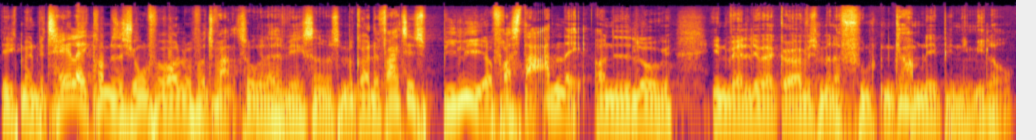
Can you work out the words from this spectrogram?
Ikke? Man betaler ikke kompensation for folk, for tvangslukket deres virksomhed, så man gør det faktisk billigere fra starten af at nedlukke, end hvad det vil gøre, hvis man har fulgt den gamle epidemilov.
